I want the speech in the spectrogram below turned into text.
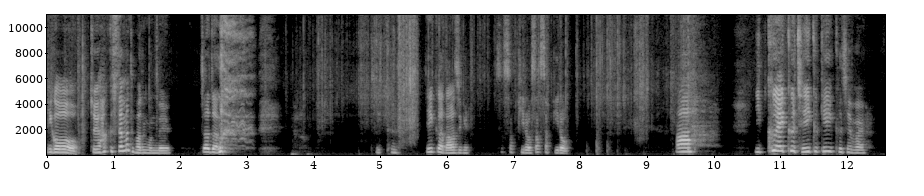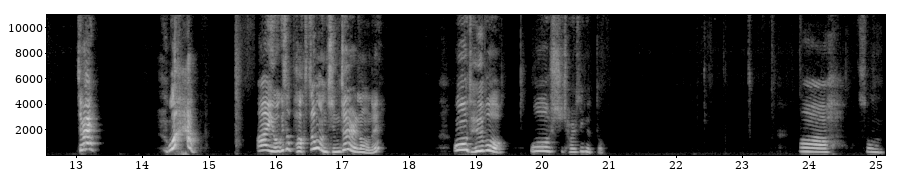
이거 저희 학교 쌤한테 받은 건데 짜잔. 제이크 제이크가 나와주길 싹싹 빌어 싹싹 빌어. 아 이크 에크 제이크 케이크 제발 제발 와! 아 여기서 박성원 진짜 잘 나오네? 어 대박 와씨 잘생겼다 아 박성원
